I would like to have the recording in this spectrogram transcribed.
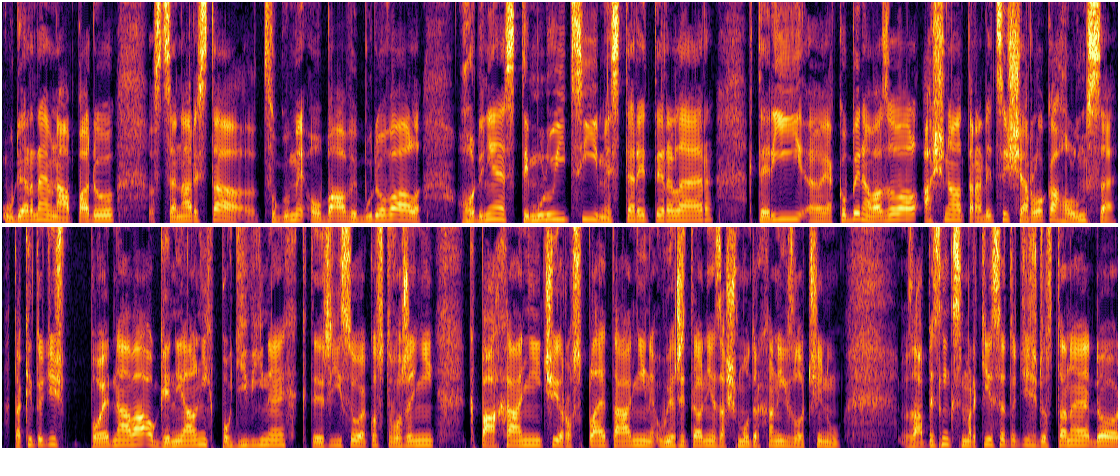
úderném nápadu scenarista Tsugumi Oba vybudoval hodně stimulující mystery thriller, který eh, jakoby navazoval až na tradici Sherlocka Holmese. Taky totiž pojednává o geniálních podivínech, kteří jsou jako stvoření k páchání či rozplétání neuvěřitelně zašmodrchaných zločinů. Zápisník smrti se totiž dostane do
